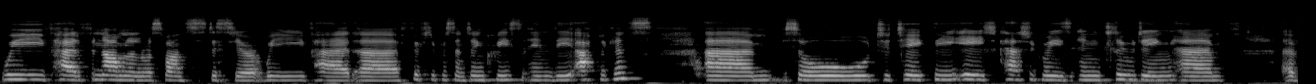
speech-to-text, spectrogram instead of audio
we've had phenomenal response this year. We've had a fifty percent increase in the applicants. Um, so to take the eight categories, including um, a,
